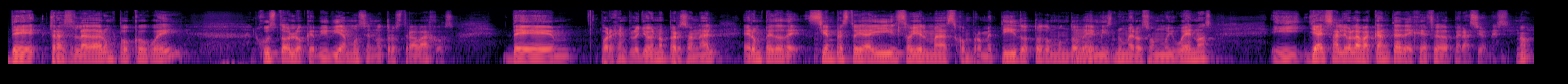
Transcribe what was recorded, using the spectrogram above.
de trasladar un poco, güey, justo lo que vivíamos en otros trabajos. De, por ejemplo, yo en lo personal, era un pedo de siempre estoy ahí, soy el más comprometido, todo el mundo ve, mis números son muy buenos. Y ya salió la vacante de jefe de operaciones, ¿no?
